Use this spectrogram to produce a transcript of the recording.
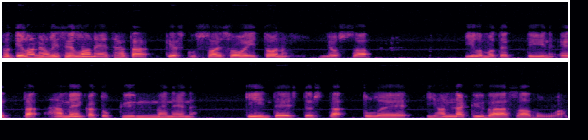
No tilanne oli sellainen, että hätäkeskus sai soiton, jossa ilmoitettiin, että Hämeenkatu 10 kiinteistöstä tulee ihan näkyvää savua.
